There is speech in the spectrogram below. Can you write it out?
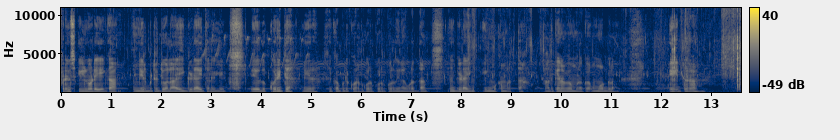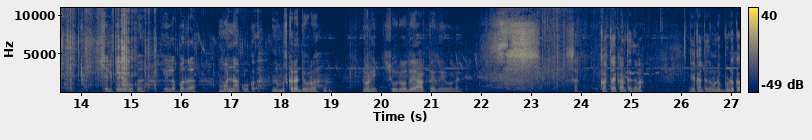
ಫ್ರೆಂಡ್ಸ್ ಇಲ್ಲಿ ನೋಡಿ ಈಗ ನೀರು ಬಿಟ್ಟಿರ್ತೀವಲ್ಲ, ಈ ಗಿಡ ಐತಲ್ಲ ಇಲ್ಲಿ. ಇದು ಕೊರಿತೆ ನೀರು ಸಿಕ್ಕಾಪಟ್ಟಿ ಕೊರೆದು ಕೊರೆದು ಕೊರೆದು ಕೊರೆದು ಏನಾಗ್ಬಿಡುತ್ತೆ? ಗಿಡ ಹಿಂಗೆ ಹಿಂಗೆ ಮುಖಂಬಿಡುತ್ತೆ? ಅದಕ್ಕೆ ನಾವೇ ಮಾಡೋಕೆ ಮೊಗ್ಗಲ. ಈ ಥರ ಸಲಿಕೆ ಇಡ್ಬೇಕು. ಇಲ್ಲಪ್ಪ ಅಂದ್ರೆ ಮಣ್ಣು ಹಾಕ್ಬೇಕು. ನಮಸ್ಕಾರ ದೇವರು. ನೋಡಿ, ಸೂರ್ಯೋದಯ ಆಗ್ತಾಯಿದೆ ಇವಾಗ. ಸಖತ್ತಾಗಿ ಕಾಣ್ತಾಯಿದೆಯಲ್ಲ ಯಾಕಂತಂದ್ರೆ ನೋಡಿ ಬುಡಕ್ಕೆ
